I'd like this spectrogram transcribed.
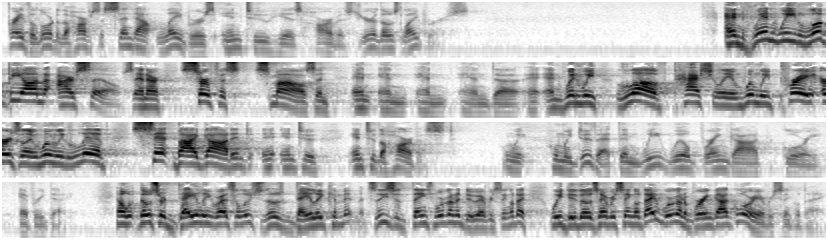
Pray the Lord of the harvest to send out laborers into his harvest. You're those laborers. And when we look beyond ourselves and our surface smiles, and, and, and, and, and, uh, and when we love passionately, and when we pray urgently, and when we live sent by God into, into, into the harvest, when we, when we do that, then we will bring God glory every day. Now, those are daily resolutions, those are daily commitments. These are the things we're going to do every single day. We do those every single day. We're going to bring God glory every single day.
